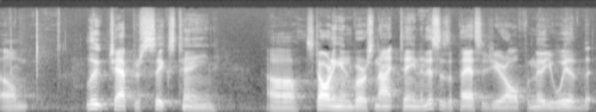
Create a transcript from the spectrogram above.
Um, Luke chapter 16, uh, starting in verse 19. And this is a passage you're all familiar with, but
